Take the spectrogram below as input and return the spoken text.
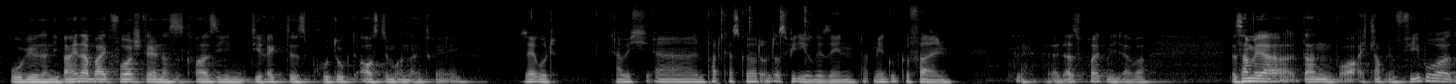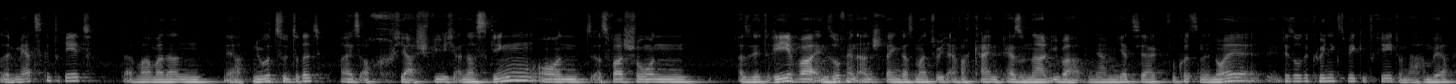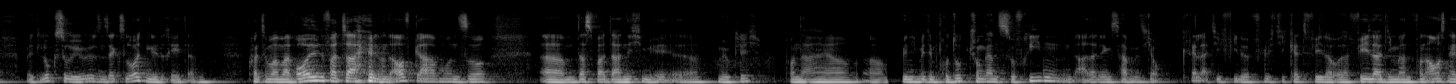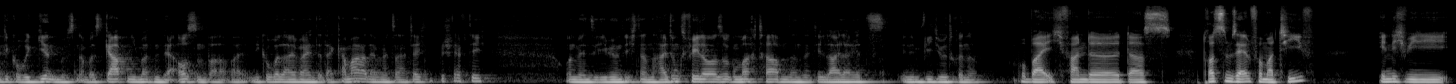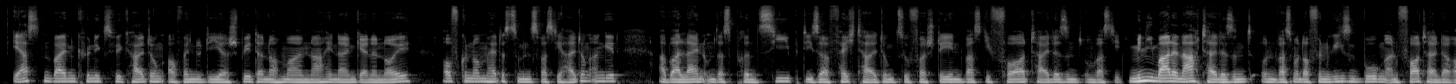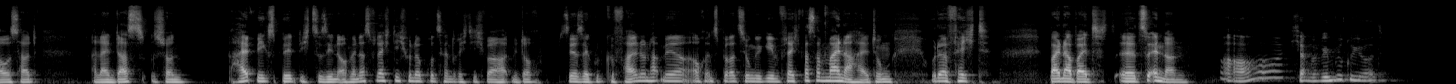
wo wir dann die Beinarbeit vorstellen. Das ist quasi ein direktes Produkt aus dem Online-Training. Sehr gut. Habe ich äh, den Podcast gehört und das Video gesehen. Hat mir gut gefallen. das freut mich aber. Das haben wir ja dann, boah, ich glaube im Februar im März gedreht. Da waren wir dann ja, nur zu dritt, weil es auch ja, schwierig anders ging. Und es war schon also der Dreh war insofern anstrengend, dass man natürlich einfach kein Personal über hat. Und wir haben jetzt ja vor kurzem eine neue Episode Königsweg gedreht und da haben wir mit luxuriösen sechs Leuten gedreht. Dann konnte man mal Rollen verteilen und Aufgaben und so. Ähm, das war da nicht mehr äh, möglich. Von daher äh, bin ich mit dem Produkt schon ganz zufrieden. Und allerdings haben sich auch relativ viele Flüchtigkeitsfehler oder Fehler, die man von außen hätte korrigieren müssen. Aber es gab niemanden, der außen war, weil Nikolai war hinter der Kamera, der war mit seiner Technik beschäftigt. Und wenn Sebi und ich dann Haltungsfehler oder so gemacht haben, dann sind die leider jetzt in dem Video drin. Wobei ich fand das trotzdem sehr informativ, ähnlich wie die ersten beiden Königsweg-Haltungen, auch wenn du die ja später nochmal im Nachhinein gerne neu aufgenommen hättest, zumindest was die Haltung angeht. Aber allein um das Prinzip dieser Fechthaltung zu verstehen, was die Vorteile sind und was die minimale Nachteile sind und was man doch für einen Riesenbogen an Vorteilen daraus hat, allein das ist schon halbwegs bildlich zu sehen, auch wenn das vielleicht nicht 100% richtig war, hat mir doch sehr, sehr gut gefallen und hat mir auch Inspiration gegeben, vielleicht was an meiner Haltung oder Fechtbeinarbeit äh, zu ändern. Oh, ich habe mich berührt.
